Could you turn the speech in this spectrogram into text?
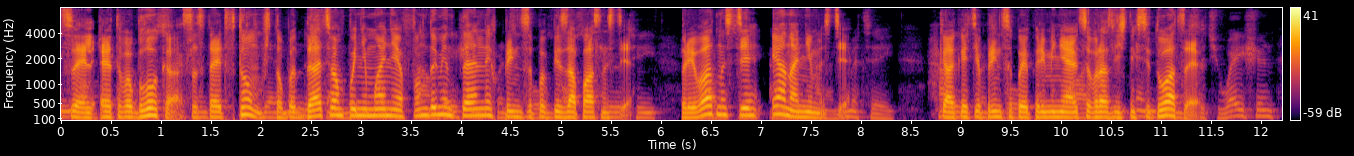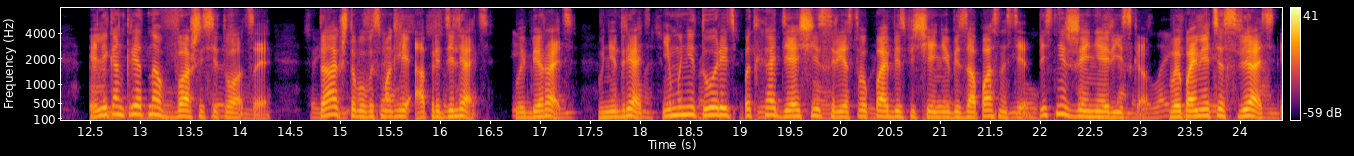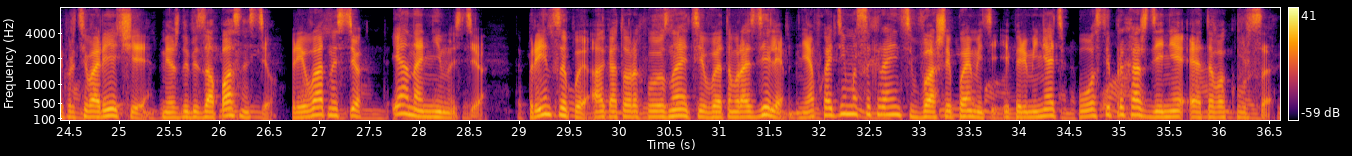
Цель этого блока состоит в том, чтобы дать вам понимание фундаментальных принципов безопасности, приватности и анонимности, как эти принципы применяются в различных ситуациях, или конкретно в вашей ситуации, так, чтобы вы смогли определять, выбирать, внедрять и мониторить подходящие средства по обеспечению безопасности для снижения рисков. Вы поймете связь и противоречие между безопасностью, приватностью и анонимностью. Принципы, о которых вы узнаете в этом разделе, необходимо сохранить в вашей памяти и применять после прохождения этого курса.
